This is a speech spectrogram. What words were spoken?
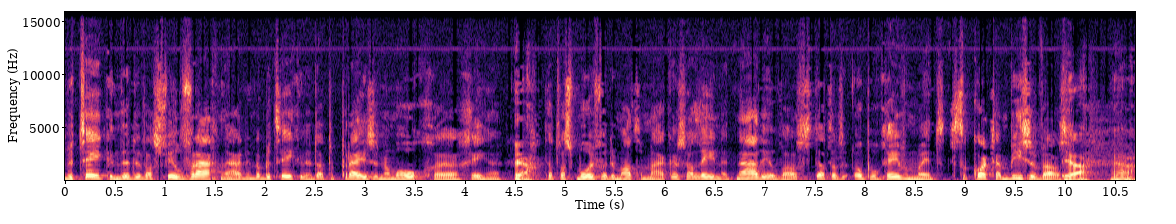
betekende, er was veel vraag naar en dat betekende dat de prijzen omhoog eh, gingen. Ja. Dat was mooi voor de mattenmakers, alleen het nadeel was dat er op een gegeven moment tekort aan biezen was. ja, ja.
